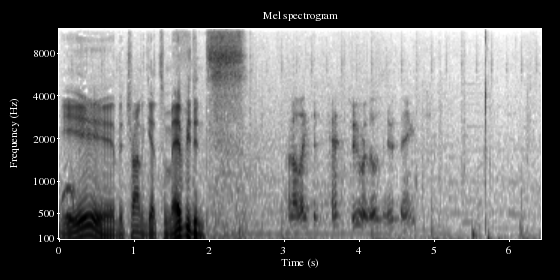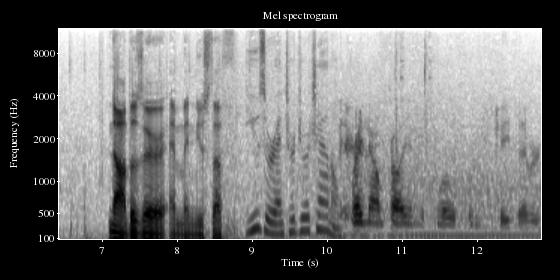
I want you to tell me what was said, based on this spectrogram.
yeah, they're trying to get some evidence. And I like the tent too. Are those new things? Nah, those are M menu stuff. User entered your channel. Right now, I'm probably in the slowest police chase ever.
